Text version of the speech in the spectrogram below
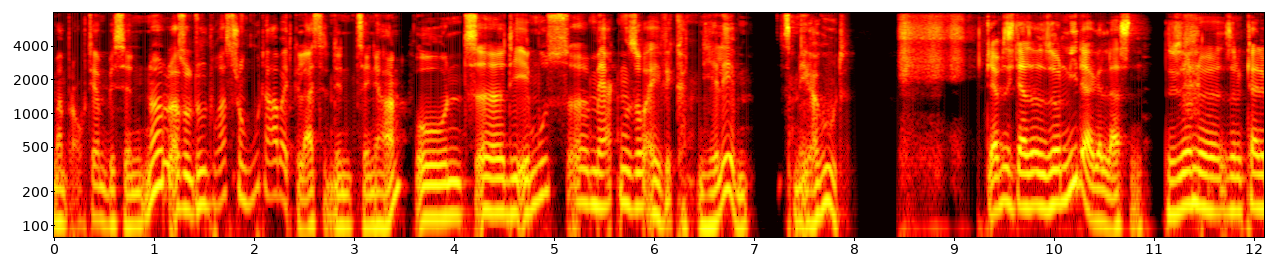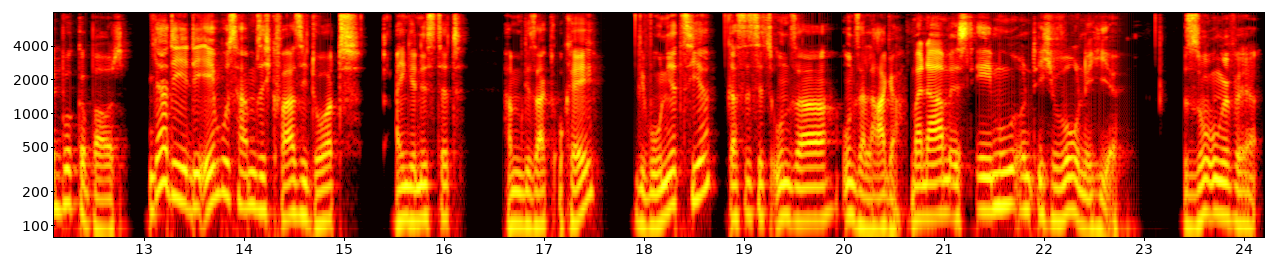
man braucht ja ein bisschen, ne? Also du, du hast schon gute Arbeit geleistet in den zehn Jahren. Und äh, die Emus äh, merken so, ey, wir könnten hier leben. Ist mega gut. Die haben sich da so, so niedergelassen. So eine, so eine kleine Burg gebaut. Ja, die, die Emus haben sich quasi dort eingenistet, haben gesagt, okay, wir wohnen jetzt hier, das ist jetzt unser, unser Lager. Mein Name ist Emu und ich wohne hier. So ungefähr.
